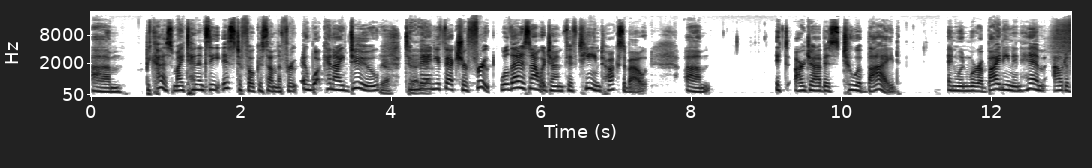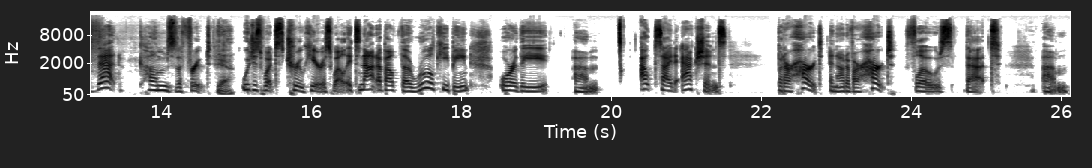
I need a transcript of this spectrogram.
um because my tendency is to focus on the fruit. And what can I do yeah, to yeah, manufacture yeah. fruit? Well, that is not what John 15 talks about. Um, it's our job is to abide. And when we're abiding in him, out of that comes the fruit, yeah. which is what's true here as well. It's not about the rule keeping or the um, outside actions, but our heart, and out of our heart flows that um,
